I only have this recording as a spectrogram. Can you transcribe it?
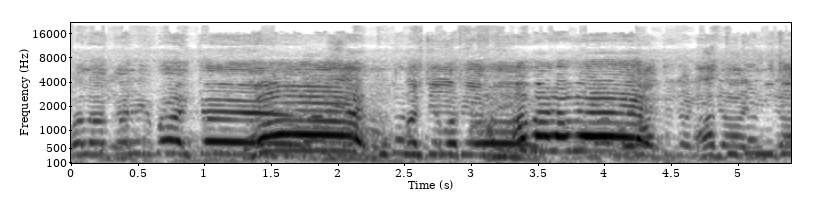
বলো কালী মাইকে আবার হবে। আর দুজন নিচে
